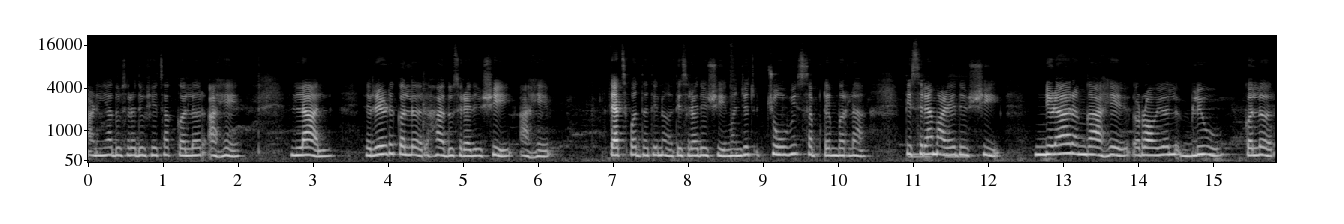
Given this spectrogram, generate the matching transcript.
आणि या दुसऱ्या दिवशीचा कलर आहे लाल. रेड कलर हा दुसऱ्या दिवशी आहे. त्याच पद्धतीनं तिसऱ्या दिवशी म्हणजेच चोवीस सप्टेंबरला तिसऱ्या माळे दिवशी निळा रंग आहे रॉयल ब्ल्यू कलर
